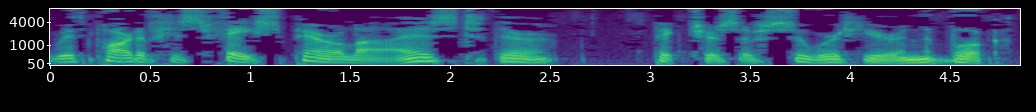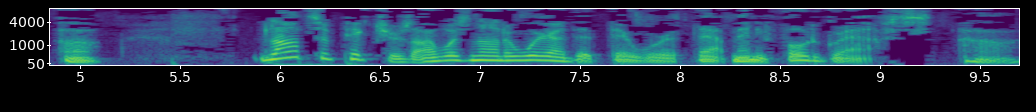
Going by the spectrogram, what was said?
with part of his face paralyzed. There are pictures of Seward here in the book. Uh, lots of pictures. I was not aware that there were that many photographs uh,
